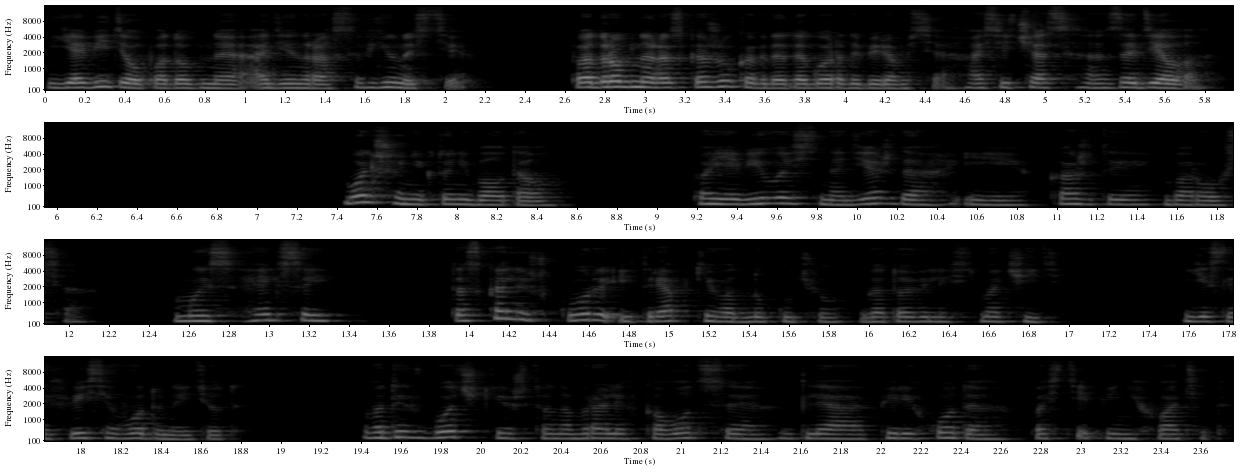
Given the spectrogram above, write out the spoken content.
я видел подобное один раз в юности. Подробно расскажу, когда до города беремся, а сейчас за дело». Больше никто не болтал. Появилась надежда, и каждый боролся. Мы с Хельсой таскали шкуры и тряпки в одну кучу, готовились мочить, если Хвеся воду найдет. Воды в бочке, что набрали в колодце, для перехода по степи не хватит.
